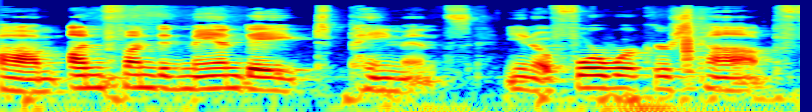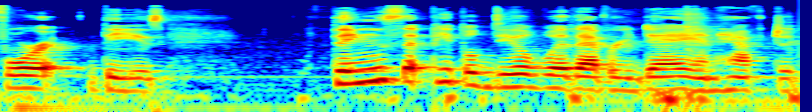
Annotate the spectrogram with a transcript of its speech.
um, unfunded mandate payments, you know, for workers' comp, for these things that people deal with every day and have to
